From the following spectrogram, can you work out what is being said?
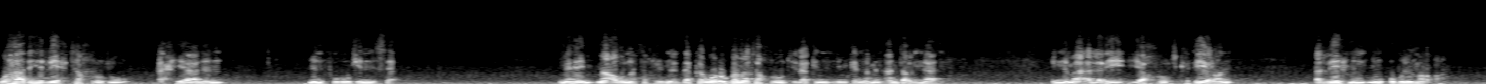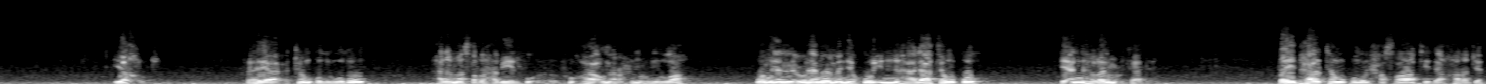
وهذه الريح تخرج أحيانا من فروج النساء. ما, هي ما أظنها تخرج من الذكر وربما تخرج لكن يمكنها من أندر النادر. إنما الذي يخرج كثيرا الريح من من قبل المرأة. يخرج. فهي تنقض الوضوء على ما صرح به فقهاؤنا رحمهم الله. ومن العلماء من يقول إنها لا تنقض لأنها غير معتادة. طيب هل تنقض الحصاة إذا خرجت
